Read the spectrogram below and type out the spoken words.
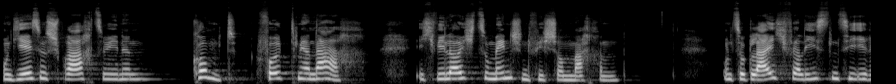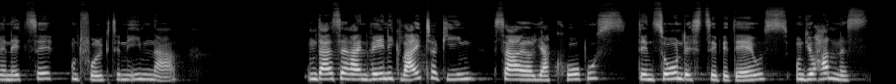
Und Jesus sprach zu ihnen, Kommt, folgt mir nach ich will euch zu Menschenfischern machen. Und sogleich verließen sie ihre Netze und folgten ihm nach. Und als er ein wenig weiter ging, sah er Jakobus, den Sohn des Zebedäus, und Johannes,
